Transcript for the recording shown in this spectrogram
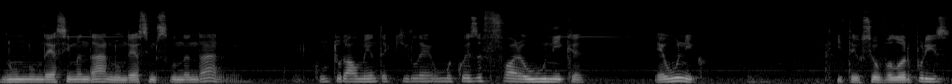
num, num décimo andar, num décimo segundo andar. É- é- culturalmente aquilo é uma coisa fora, única. É único. E, e tem o seu valor por isso.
